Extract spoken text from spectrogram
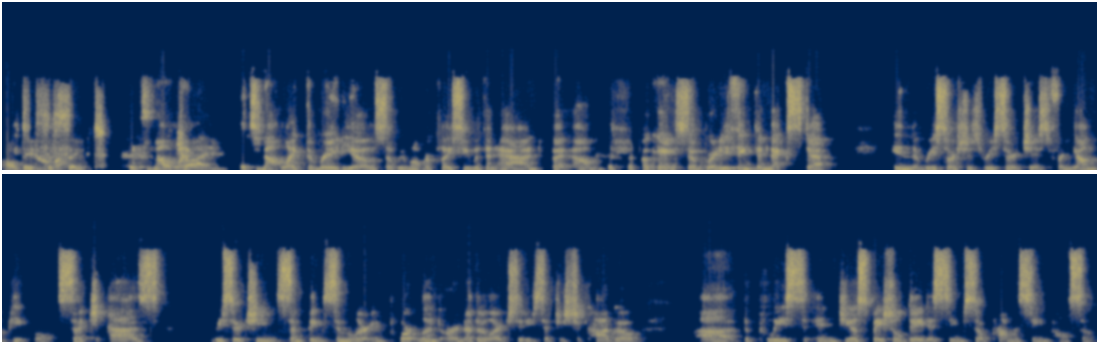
I'll be succinct. It's not I'll like, try. It's not like the radio, so we won't replace you with an ad. But um, okay, so where do you think the next step in the resources research is for young people, such as researching something similar in Portland or another large city such as Chicago? Uh, the police and geospatial data seems so promising also.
